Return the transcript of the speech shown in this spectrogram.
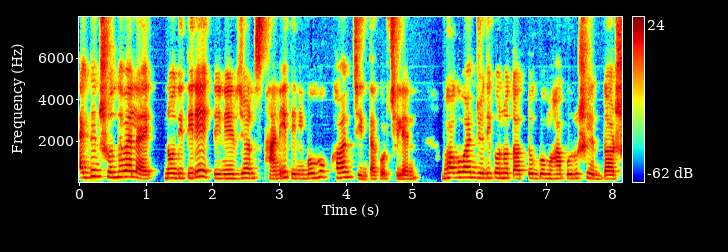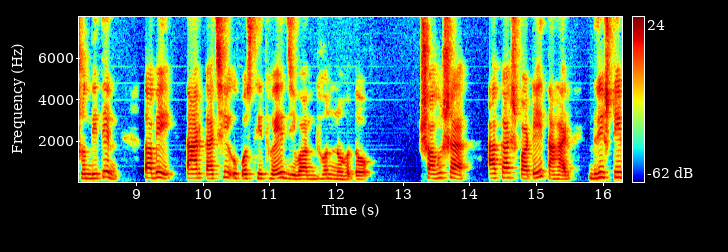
একদিন সন্ধ্যাবেলায় নদী তীরে একটি নির্জন স্থানে তিনি বহুক্ষণ চিন্তা করছিলেন। ভগবান যদি কোনো তত্ত্বজ্ঞ মহাপুরুষের দর্শন দিতেন, তবে তার কাছে উপস্থিত হয়ে জীবন ধন্য হতো। সহসা আকাশপটে তাহার দৃষ্টির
